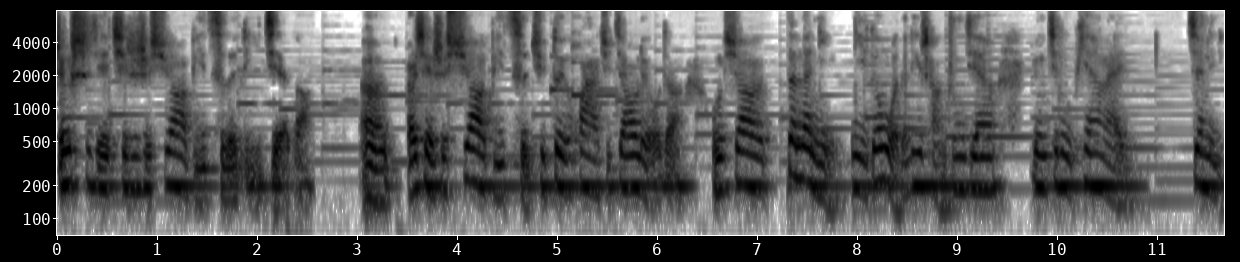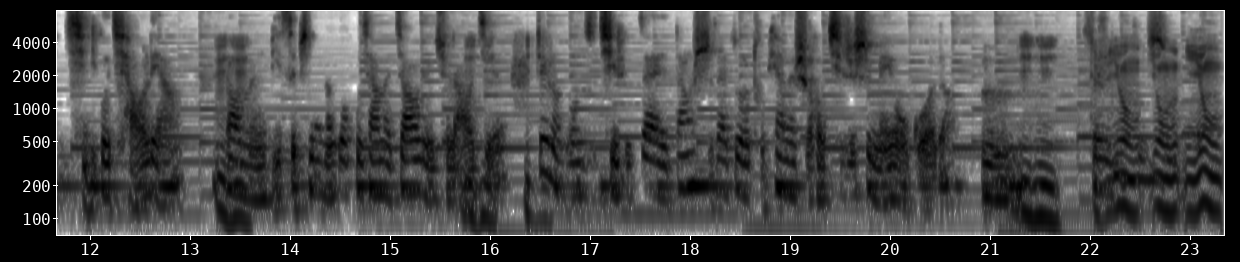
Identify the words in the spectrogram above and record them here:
这个世界其实是需要彼此的理解的，嗯，而且是需要彼此去对话、去交流的。我们需要站在你、你跟我的立场中间，用纪录片来建立起一个桥梁。让我们彼此之间能够互相的交流去了解这种东西，其实，在当时在做图片的时候，其实是没有过的。嗯嗯嗯，就是用用你用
